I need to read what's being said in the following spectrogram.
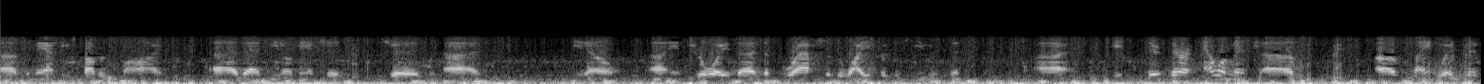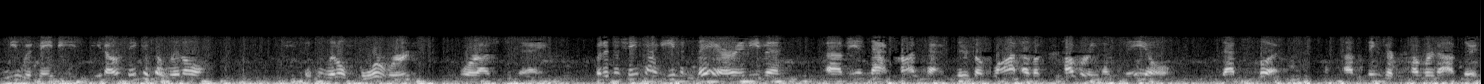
of the man, I Proverbs 5, uh, that, you know, man should, should uh, you know, uh, enjoy the, the breasts of the wife of his youth. And uh, it, there, there are elements of, of language that we would maybe, you know, think is a little, is a little forward for us today. But at the same time, even there, and even um, in that context, there's a lot of a covering, a veil that's put. Um, things are covered up. There,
